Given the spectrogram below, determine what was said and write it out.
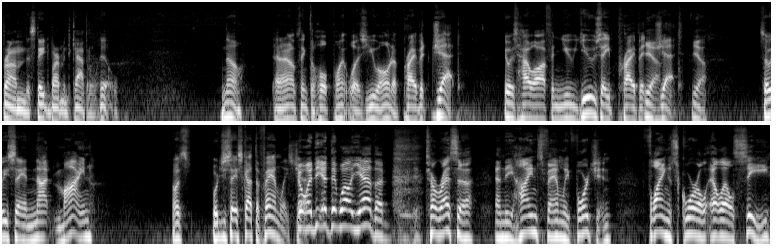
from the State Department to Capitol Hill. No. And I don't think the whole point was you own a private jet. It was how often you use a private Yeah. jet. Yeah. So he's saying, not mine. What's, what'd you say, Scott? The family's jet. No, it- it- well, yeah, the Teresa and the Heinz family fortune, Flying Squirrel LLC.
